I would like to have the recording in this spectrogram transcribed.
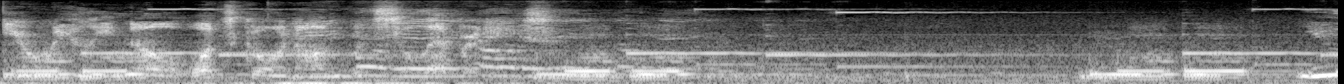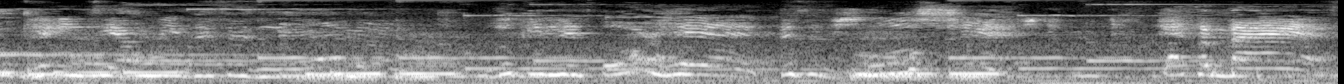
You really know what's going on with celebrities. You can't tell me this is normal. Look at his forehead. This is bullshit. That's a mask.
